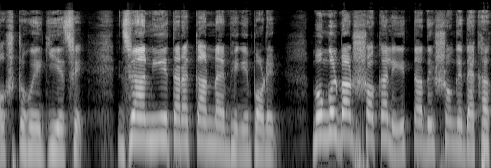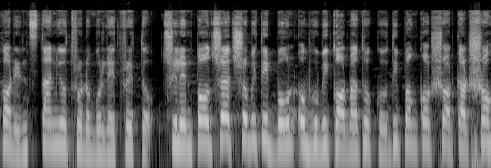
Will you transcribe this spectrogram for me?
নষ্ট হয়ে গিয়েছে, যা নিয়ে তারা কান্নায় ভেঙে পড়েন। মঙ্গলবার সকালে তাদের সঙ্গে দেখা করেন স্থানীয় তৃণমূল নেতৃত্ব। ছিলেন পঞ্চায়েত সমিতির বন ও ভূমি কর্মাধ্যক্ষ দীপঙ্কর সরকার সহ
